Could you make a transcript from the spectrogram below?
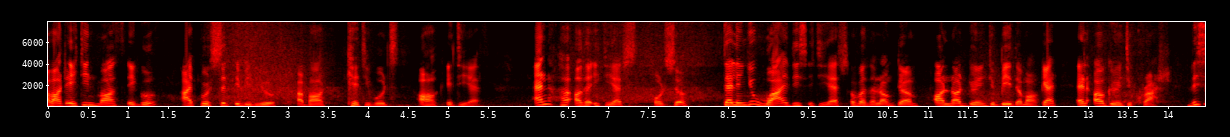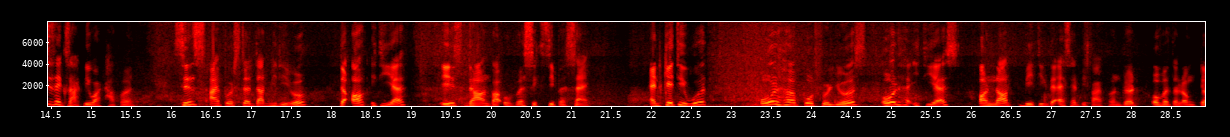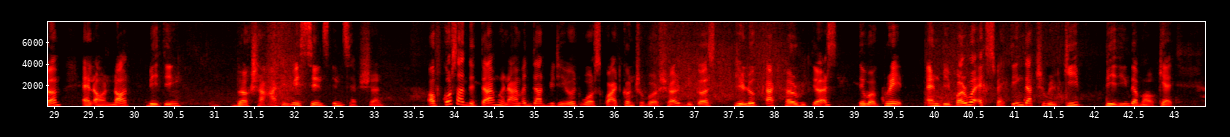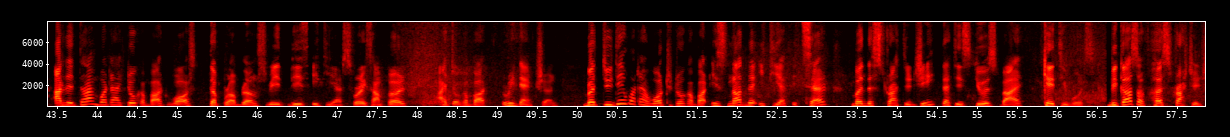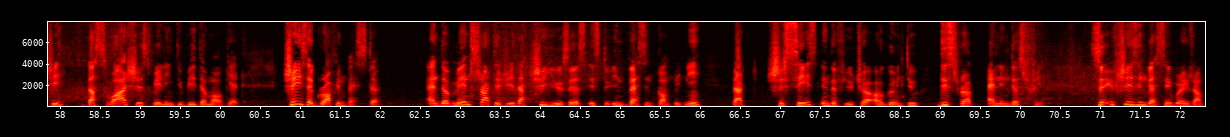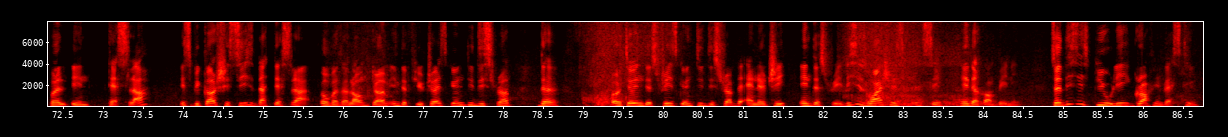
About 18 months ago, I posted a video about Cathie Wood's ARK ETF and her other ETFs also, telling you why these ETFs over the long term are not going to beat the market and are going to crash. This is exactly what happened. Since I posted that video, the ARK ETF is down by over 60%. And Cathie Wood, all her portfolios, all her ETFs are not beating the S&P 500 over the long term and are not beating Berkshire Hathaway since inception. Of course, at the time when I made that video, it was quite controversial because you look at her returns, they were great and people were expecting that she will keep beating the market. At the time, what I talked about was the problems with these ETFs. For example, I talk about redemption. But today what I want to talk about is not the ETF itself, but the strategy that is used by Cathie Woods. Because of her strategy, that's why she's failing to beat the market. She is a growth investor. And the main strategy that she uses is to invest in company that she sees in the future are going to disrupt an industry. So if she's investing, for example, in Tesla, it's because she sees that Tesla over the long term in the future is going to disrupt the auto industry, is going to disrupt the energy industry. This is why she's investing in the company. So this is purely growth investing.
